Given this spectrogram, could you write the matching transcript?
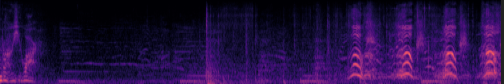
remember who you are. Luke! Luke! Luke! Luke!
